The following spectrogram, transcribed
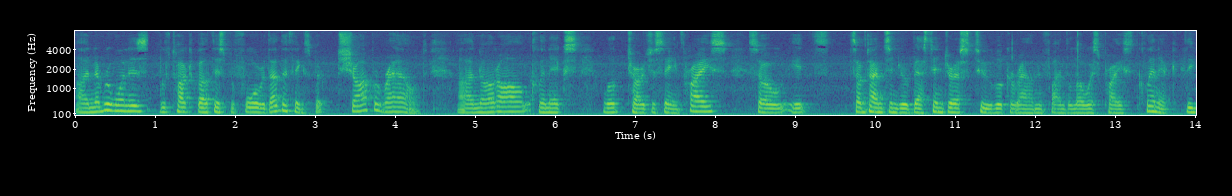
Uh, number one is we've talked about this before with other things, but shop around. Uh, not all clinics will charge the same price, so it's sometimes in your best interest to look around and find the lowest priced clinic. The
